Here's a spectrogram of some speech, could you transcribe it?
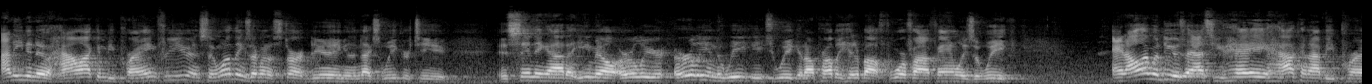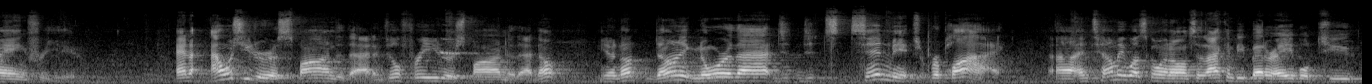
I need to know how I can be praying for you. And so one of the things I'm going to start doing in the next week or two is sending out an email earlier early in the week each week, and I'll probably hit about four or five families a week. And all I'm going to do is ask you, hey, how can I be praying for you? And I want you to respond to that, and feel free to respond to that. Don't you know? Don't don't ignore that. Just send me a reply, uh, and tell me what's going on so that I can be better able to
